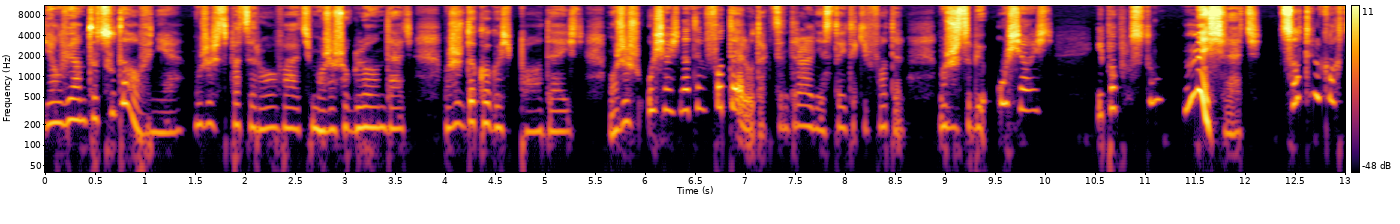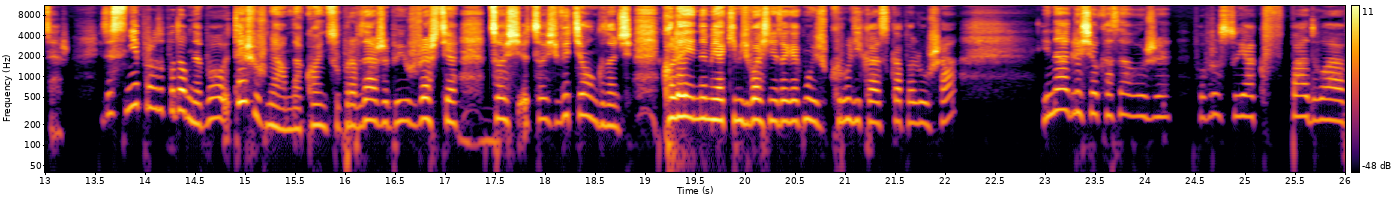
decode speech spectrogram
Ja mówiłam, to cudownie. Możesz spacerować, możesz oglądać, możesz do kogoś podejść, możesz usiąść na tym fotelu, tak centralnie stoi taki fotel. Możesz sobie usiąść i po prostu myśleć, co tylko chcesz. I to jest nieprawdopodobne, bo też już miałam na końcu, prawda, żeby już wreszcie mhm. coś, coś wyciągnąć kolejnym jakimś właśnie, tak jak mówisz, królika z kapelusza. I nagle się okazało, że po prostu jak wpadła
